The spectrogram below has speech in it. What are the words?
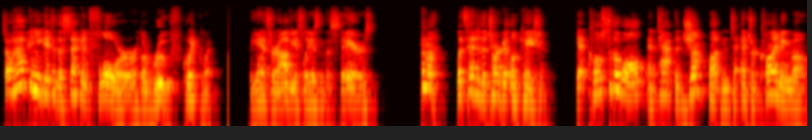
So how can you get to the second floor or the roof quickly? The answer obviously isn't the stairs. Come on, let's head to the target location. Get close to the wall and tap the jump button to enter climbing mode.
